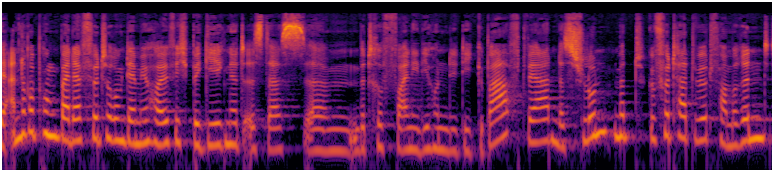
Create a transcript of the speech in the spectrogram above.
Der andere Punkt bei der Fütterung, der mir häufig begegnet, ist, das ähm, betrifft vor allem die Hunde, die gebarft werden, dass Schlund mit gefüttert wird vom Rind.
